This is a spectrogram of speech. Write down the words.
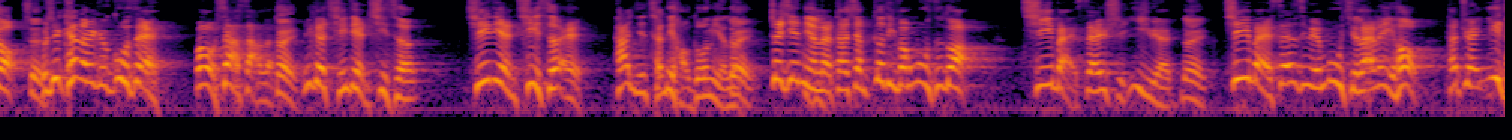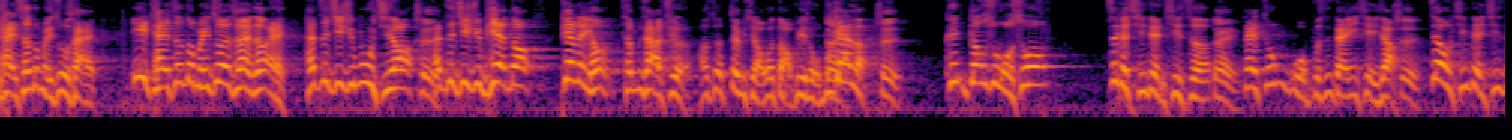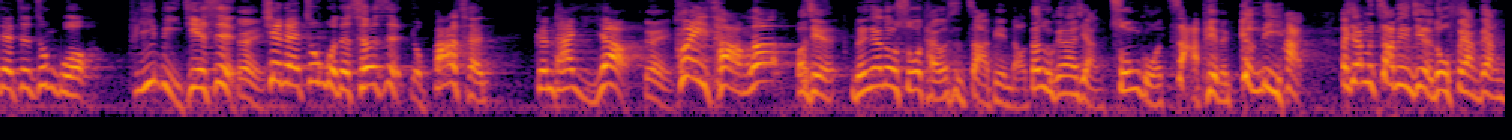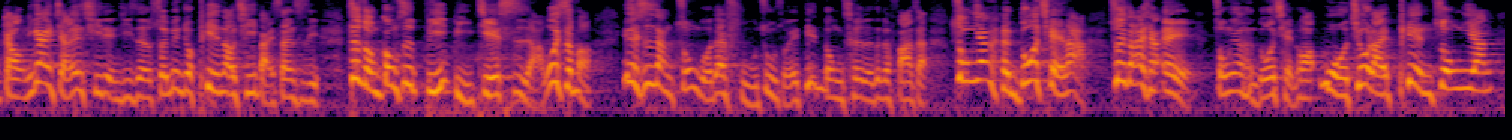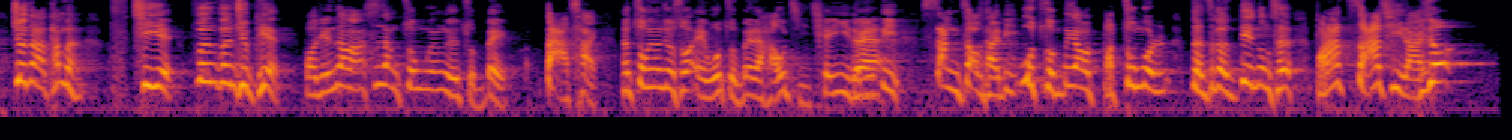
走，是我就看到一个故事，哎，把我吓傻了。对一个起点汽车，起点汽车，哎，它已经成立好多年了。对这些年来，它向各地方募资多少？七百三十亿元。对七百三十亿元募集来了以后，它居然一台车都没做出来，一台车都没做出来之后，哎，还是继续募集哦，是还是继续骗哦，骗了以后撑不下去了，他说对不起啊，我倒闭了，我不干了。是可以告诉我说，这个起点汽车对在中国不是单一现象，是这种起点汽车在中国比比皆是。对现在中国的车市有八成跟他一样，对退场了。而且人家都说台湾是诈骗岛，但是我跟他讲，中国诈骗的更厉害，而且他们诈骗金额都非常非常高。你刚才讲的是起点汽车，随便就骗到七百三十亿，这种公司比比皆是啊。为什么？因为事实上中国在辅助所谓电动车的这个发展，中央很多钱啊，所以大家想，哎、中央很多钱的话，我就来骗中央，就让他们企业纷纷去骗。宝杰，你知道吗？事实上中央有准备。大菜，那中央就说：“哎、我准备了好几千亿的人民币，上兆台币，我准备要把中国人的这个电动车把它砸起来。”你说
